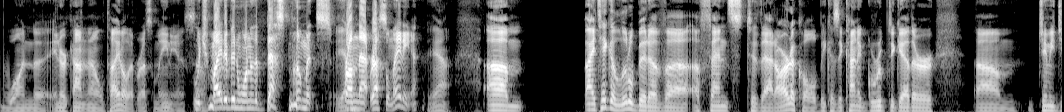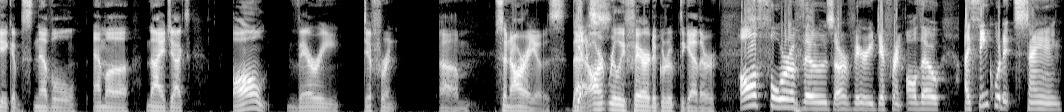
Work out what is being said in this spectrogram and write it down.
won the Intercontinental title at WrestleMania. So. which might have been one of the best moments from that WrestleMania. Yeah. Um, I take a little bit of uh, offense to that article because it kind of grouped together um, Jimmy Jacobs, Neville, Emma, Nia Jax, all very different um, scenarios that Yes. aren't really fair to group together. All four of those are very different. Although I think what it's saying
